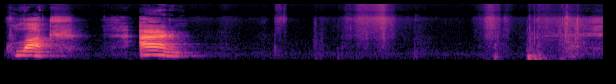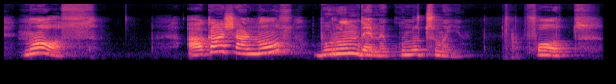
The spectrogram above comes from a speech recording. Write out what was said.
Kulak. Arm. Nose. Arkadaşlar nose burun demek unutmayın. Foot.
